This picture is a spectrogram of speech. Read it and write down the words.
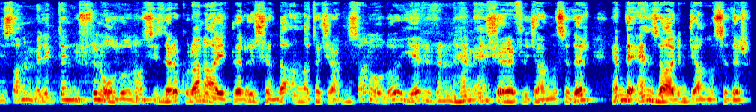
İnsanın melekten üstün olduğunu sizlere Kur'an ayetleri ışığında anlatacağım. İnsanoğlu yeryüzünün hem en şerefli canlısıdır hem de en zalim canlısıdır.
